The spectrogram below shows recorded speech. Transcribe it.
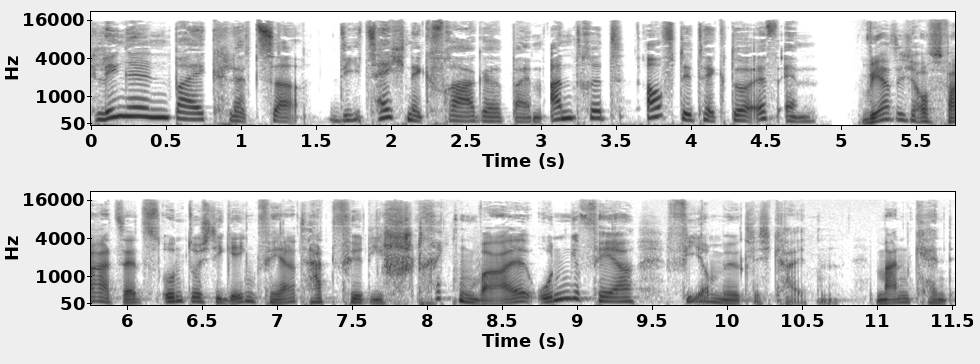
Klingeln bei Klötzer. Die Technikfrage beim Antritt auf Detektor FM. Wer sich aufs Fahrrad setzt und durch die Gegend fährt, hat für die Streckenwahl ungefähr vier Möglichkeiten. Man kennt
